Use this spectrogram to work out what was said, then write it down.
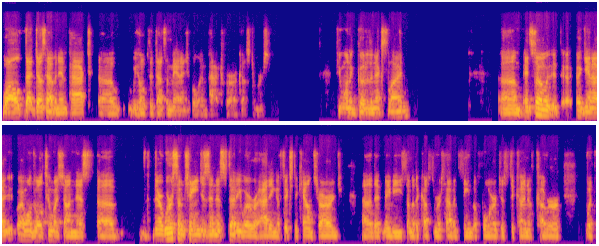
while that does have an impact, uh, we hope that that's a manageable impact for our customers. If you want to go to the next slide. Um, and so, again, I, I won't dwell too much on this. Uh, there were some changes in this study where we're adding a fixed account charge uh, that maybe some of the customers haven't seen before, just to kind of cover with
